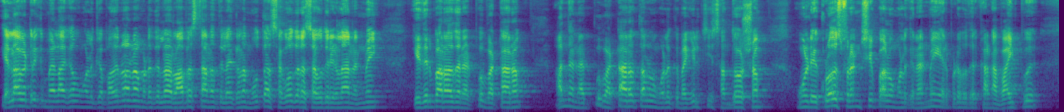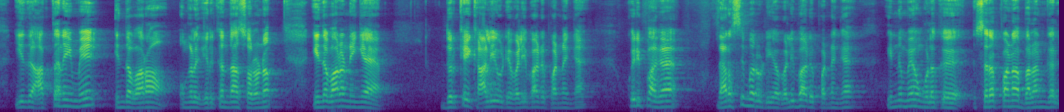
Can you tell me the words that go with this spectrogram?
எல்லாவற்றுக்கும் மேலாக உங்களுக்கு பதினோராம் இடத்துல ராபஸ்தானத்தில் இருக்கிற மூத்த சகோதர சகோதரிகளான நன்மை. எதிர்பாராத நட்பு வட்டாரம். அந்த நட்பு வட்டாரத்தால் உங்களுக்கு மகிழ்ச்சி சந்தோஷம் உங்களுடைய க்ளோஸ் ஃப்ரெண்ட்ஷிப்பால் உங்களுக்கு நன்மை ஏற்படுவதற்கான வாய்ப்பு. இது அத்தனையுமே இந்த வாரம் உங்களுக்கு இருக்குன்னு தான் சொல்லணும். இந்த வாரம் நீங்கள் துர்க்கை காளியுடைய வழிபாடு பண்ணுங்கள் குறிப்பாக நரசிம்மருடைய வழிபாடு பண்ணுங்கள் இன்னுமே உங்களுக்கு சிறப்பான பலன்கள்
